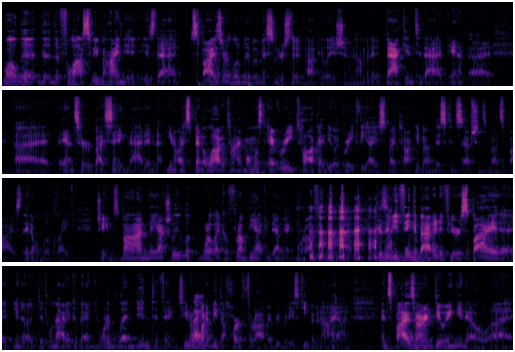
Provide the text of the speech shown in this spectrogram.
Well, the, the, the philosophy behind it is that spies are a little bit of a misunderstood population. I'm going to back into that and. Uh, uh, answer by saying that. And, you know, I spend a lot of time, almost every talk I do, I break the ice by talking about misconceptions about spies. They don't look like James Bond. They actually look more like a frumpy academic more often than not. Because if you think about it, if you're a spy at a, you know, a diplomatic event, you want to blend into things. You don't right. want to be the heartthrob everybody's keeping an eye on. And spies aren't doing, you know, uh,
